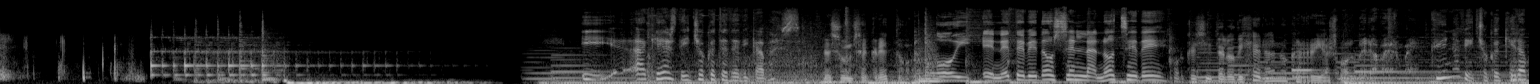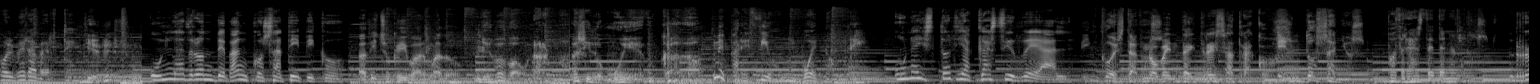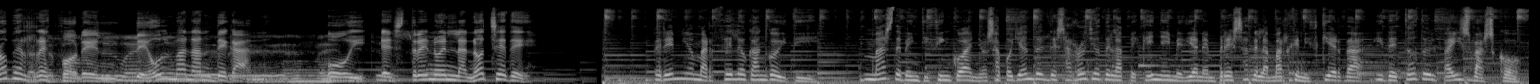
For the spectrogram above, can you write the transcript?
¿Y a qué has dicho que te dedicabas? Es un secreto, Hoy en ETV2 en la noche de... porque si te lo dijera no querrías volver a verme. ¿Quién ha dicho que quiera volver a verte? ¿Quieres? Un ladrón de bancos atípico. Ha dicho que iba armado. Llevaba un arma. Ha sido muy educado. Me pareció un buen hombre. Una historia casi real. Cinco estados. 93 atracos. En dos años. ¿Podrás detenerlos? Robert Redford en The Old Man and the Gun. Hoy estreno en la noche de... Premio Marcelo Gangoiti. Más de 25 años apoyando el desarrollo de la pequeña y mediana empresa de la margen izquierda y de todo el País Vasco.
